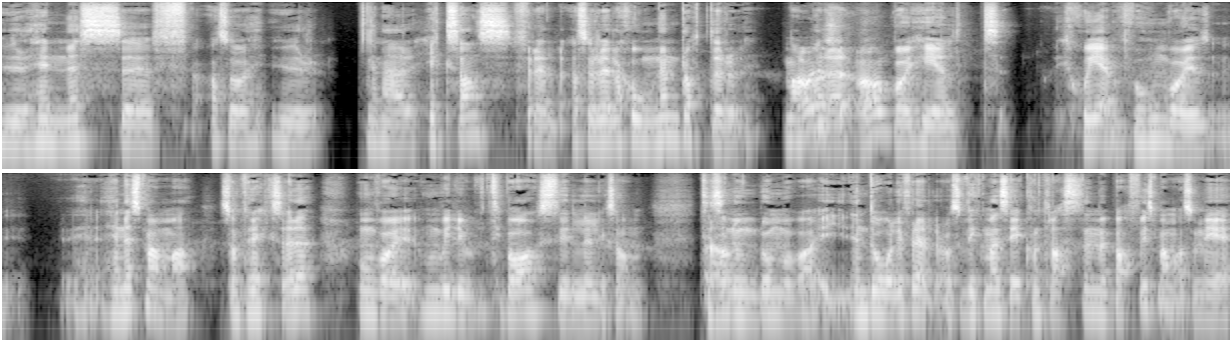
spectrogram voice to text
hur hennes, eh, alltså hur den här häxans föräldrar, alltså relationen dotter-mamma Ja, där ja. var ju helt skev. För hon var ju, hennes mamma som förhäxade, hon var ju, hon ville ju tillbaks till liksom, till sin ungdom och var en dålig förälder. Och så fick man se kontrasten med Buffys mamma som är,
